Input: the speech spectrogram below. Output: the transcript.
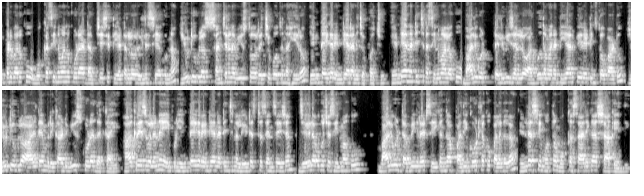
ఇప్పటి వరకు ఒక్క సినిమాను కూడా డబ్ చేసి థియేటర్లో రిలీజ్ చేయకుండా యూట్యూబ్లో సంచలన వ్యూస్తో రెచ్చిపోతున్న హీరో యంగ్ టైగర్ ఎన్టీఆర్ అని చెప్పొచ్చు. ఎన్టీఆర్ నటించిన సినిమాలకు బాలీవుడ్ టెలివిజన్లో అద్భుతమైన టీఆర్పీ రేటింగ్స్తో పాటు యూట్యూబ్లో ఆల్ టైమ్ రికార్డు వ్యూస్ కూడా దక్కాయి. ఆ క్రేజ్ వల్లనే ఇప్పుడు యంగ్ టైగర్ ఎన్టీఆర్ నటించిన లేటెస్ట్ సెన్సేషన్ జైలవకుచ సినిమాకు బాలీవుడ్ డబ్బింగ్ రైట్స్ ఏకంగా పది కోట్లకు పలకగా ఇండస్ట్రీ మొత్తం ఒక్కసారిగా షాక్ అయింది.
